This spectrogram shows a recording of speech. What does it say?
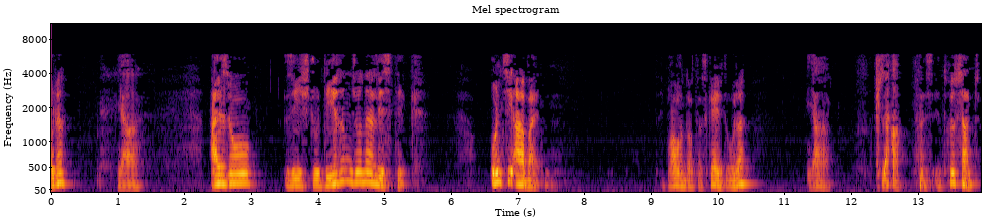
oder? Ja, Also, Sie studieren Journalistik. Und Sie arbeiten. Sie brauchen doch das Geld, oder? ja, klar. Das ist interessant.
